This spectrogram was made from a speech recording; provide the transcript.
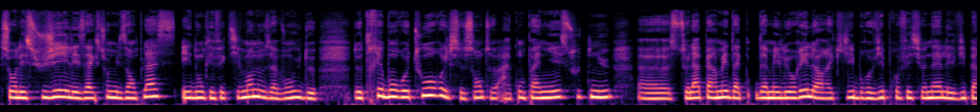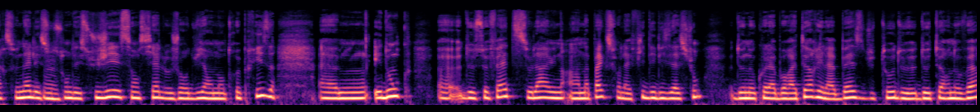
sur les sujets et les actions mises en place. Et donc effectivement, nous avons eu de de très bons retours. Ils se sentent accompagnés, soutenus. Euh, cela permet d'améliorer leur équilibre vie professionnelle et vie personnelle. Et ce Mm. sont des sujets essentiels aujourd'hui en entreprise. Euh, et donc, euh, de ce fait, cela a une- un impact sur la fidélisation de nos collaborateurs et la baisse du taux de, de turnover.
